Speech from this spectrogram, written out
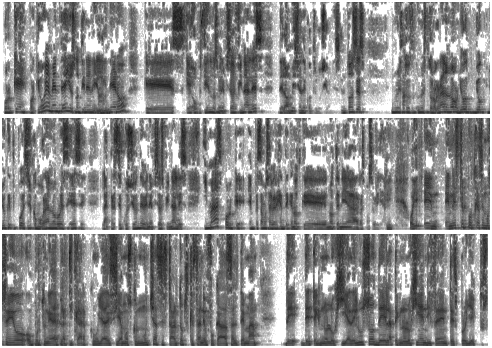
¿Por qué? Porque obviamente ellos no tienen el dinero que, es, que obtienen los beneficios finales de la omisión de contribuciones. Entonces, nuestro, nuestro gran logro, yo, yo, yo qué te puedo decir como gran logro es ese, la persecución de beneficios finales. Y más porque empezamos a ver gente que no, que no tenía responsabilidad. Oye, en, en este podcast hemos tenido oportunidad de platicar, como ya decíamos, con muchas startups que están enfocadas al tema de, de, tecnología, del uso de la tecnología en diferentes proyectos.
